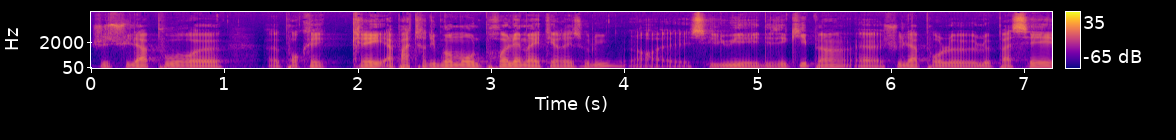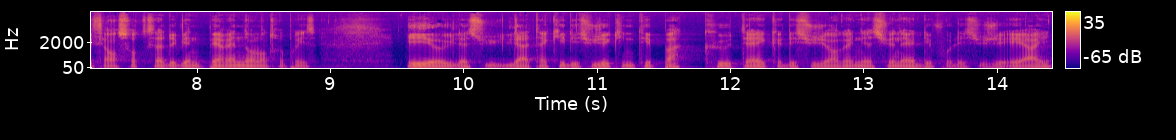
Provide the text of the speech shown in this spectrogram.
Je suis là pour, euh, pour créer, à partir du moment où le problème a été résolu. Euh, c'est lui et des équipes. Hein, euh, je suis là pour le, le, passer et faire en sorte que ça devienne pérenne dans l'entreprise. Et euh, il, a su, il a attaqué des sujets qui n'étaient pas que tech, des sujets organisationnels, des fois des sujets AI.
